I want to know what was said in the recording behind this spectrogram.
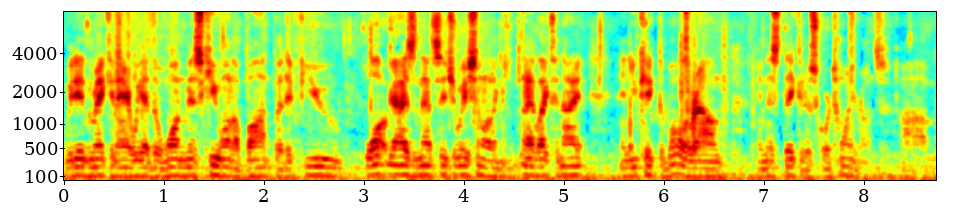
we didn't make an error. We had the one miscue on a bunt, but if you walk guys in that situation on a night like tonight, and you kick the ball around, and this they could have scored 20 runs. Um,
